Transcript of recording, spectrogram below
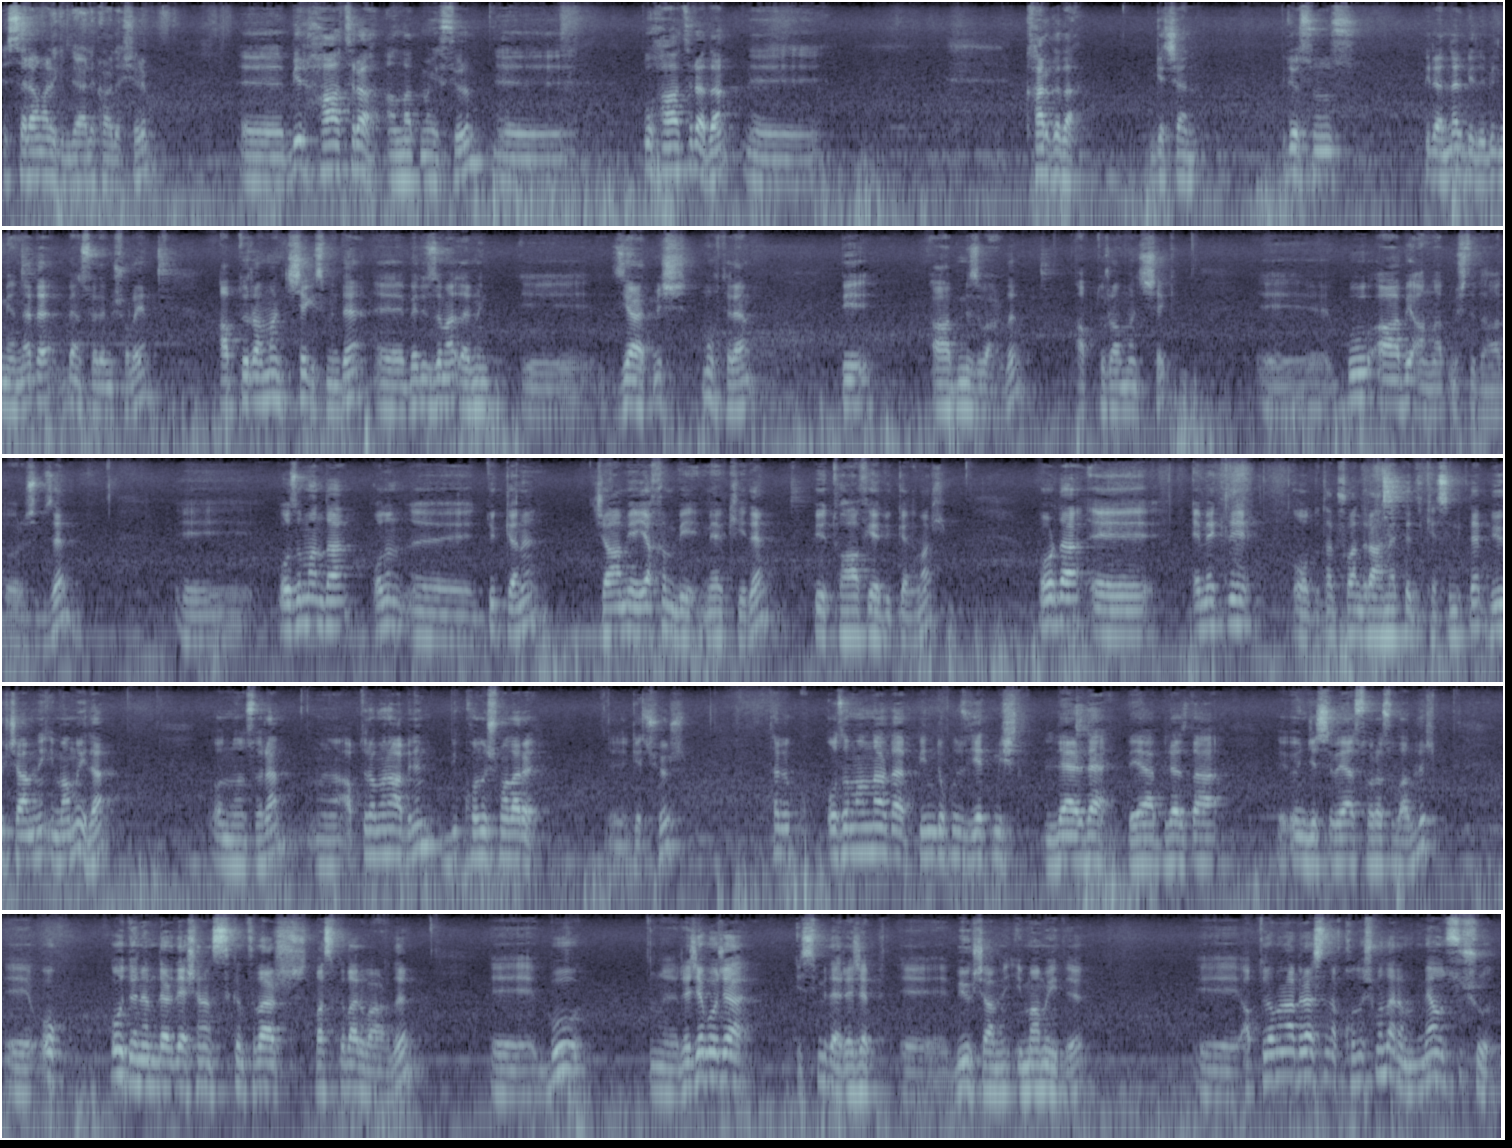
Esselamu Aleyküm değerli kardeşlerim. Ee, bir hatıra anlatmak istiyorum. Ee, bu hatırada e, Kargı'da geçen biliyorsunuz bilenler bilir bilmeyenler de ben söylemiş olayım. Abdurrahman Çiçek isminde e, Bediüzzamanlarının e, ziyaret etmiş muhterem bir abimiz vardı. Abdurrahman Çiçek. E, bu abi anlatmıştı daha doğrusu bize. E, o zaman da onun e, dükkanı camiye yakın bir mevkide bir tuhafiye dükkanı var. Orada e, emekli oldu. Tabi şu anda rahmetlidir kesinlikle. Büyük caminin imamıyla ondan sonra e, Abdurrahman abinin bir konuşmaları e, geçiyor. Tabi o zamanlarda 1970'lerde veya biraz daha öncesi veya sonrası olabilir. E, o o dönemlerde yaşanan sıkıntılar, baskılar vardı. E, bu e, Recep Hoca ismi de Recep e, Büyük Cami'nin imamıydı. E, Abdurrahman abi arasında konuşmaların mevzusu şu.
